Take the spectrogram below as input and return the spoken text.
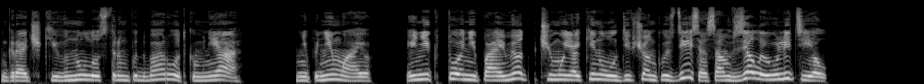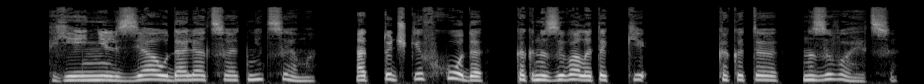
Грач кивнул острым подбородком. «Не, не понимаю. и никто не поймет, почему я кинул девчонку здесь, а сам взял и улетел». Ей нельзя удаляться от Ницема, от точки входа, как называл это Ки... как это называется.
